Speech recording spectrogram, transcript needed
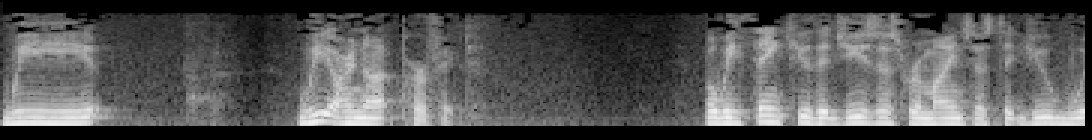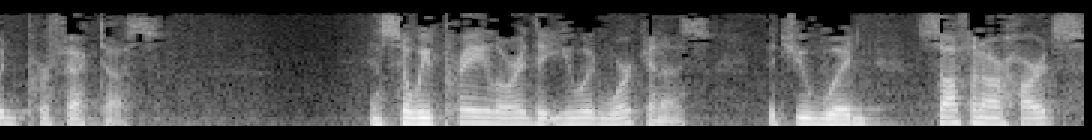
we, we are not perfect. But we thank you that Jesus reminds us that you would perfect us. And so we pray, Lord, that you would work in us, that you would soften our hearts,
